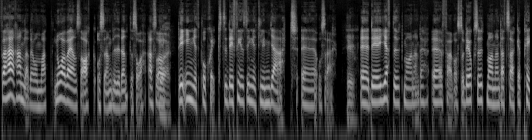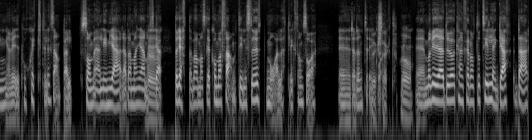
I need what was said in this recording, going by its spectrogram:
För här handlar det om att lova en sak och sen blir det inte så. Alltså, det är inget projekt, det finns inget linjärt eh, och sådär. Mm. Eh, det är jätteutmanande eh, för oss och det är också utmanande att söka pengar i projekt till exempel, som är linjära, där man gärna ska mm. berätta vad man ska komma fram till i slutmålet. Liksom så, eh, där det inte Exakt. Ja. Eh, Maria, du har kanske något att tillägga där?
